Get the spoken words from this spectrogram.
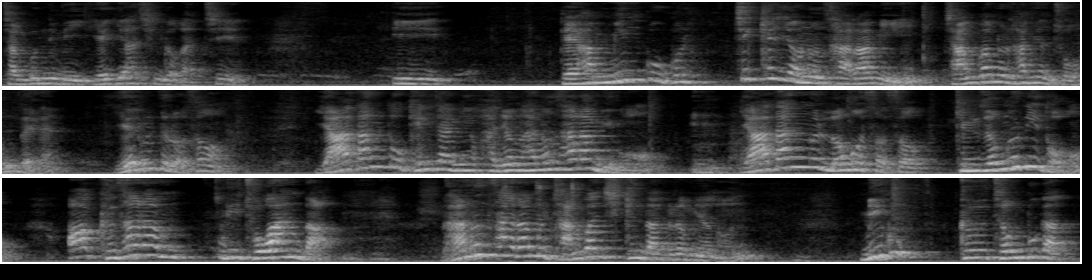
장군님이 얘기하신 것 같이 이 대한민국을 지키려는 사람이 장관을 하면 좋은데 예를 들어서 야당도 굉장히 환영하는 사람이고 야당을 넘어서서 김정은이도 아 그 사람 우리 좋아한다 라는 사람을 장관시킨다 그러면은 미국 그 정부가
